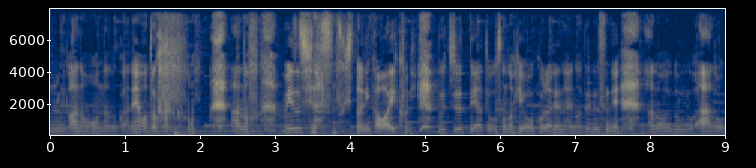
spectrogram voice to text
うん、あの女の子はね男の子も あの見ず知らずの人に可愛い子にぶちゅってやってもその日は怒られないのでですね。あのあの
